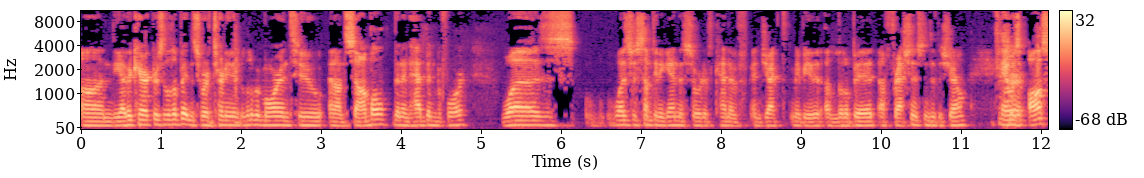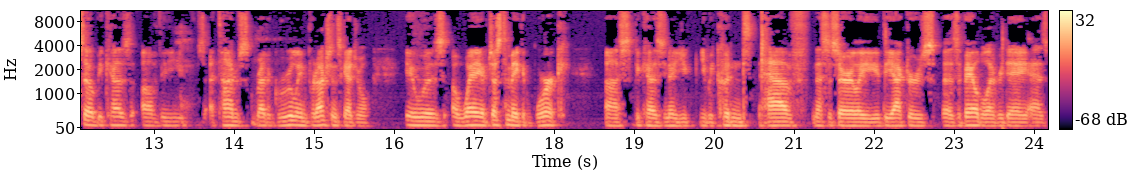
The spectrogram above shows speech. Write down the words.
on the other characters a little bit and sort of turning it a little bit more into an ensemble than it had been before was was just something again to sort of kind of inject maybe a, a little bit of freshness into the show. and it was also because of the at times rather grueling production schedule. It was a way of just to make it work. Uh, because you know you, you we couldn't have necessarily the actors as available every day as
